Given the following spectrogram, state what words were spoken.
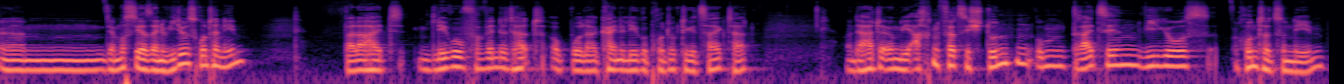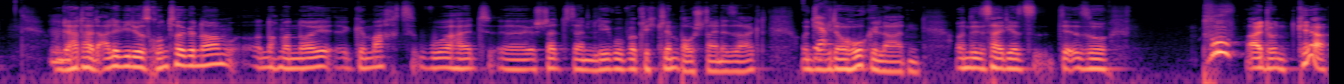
ähm, der musste ja seine Videos runternehmen weil er halt Lego verwendet hat, obwohl er keine Lego-Produkte gezeigt hat. Und er hatte irgendwie 48 Stunden, um 13 Videos runterzunehmen. Und mhm. er hat halt alle Videos runtergenommen und nochmal neu gemacht, wo er halt äh, statt dann Lego wirklich Klemmbausteine sagt und die ja. wieder hochgeladen. Und es ist halt jetzt so, I don't care.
